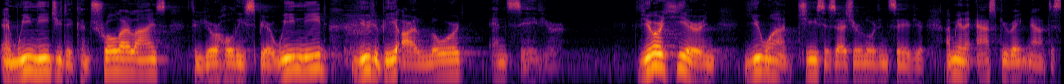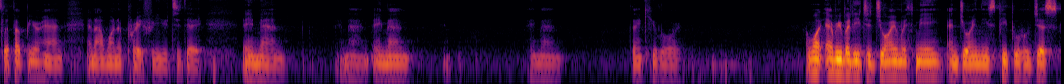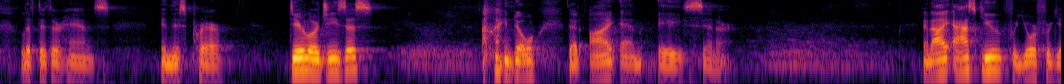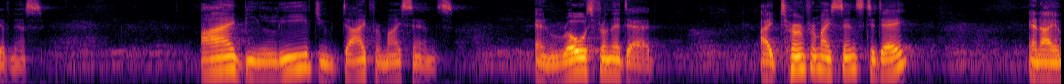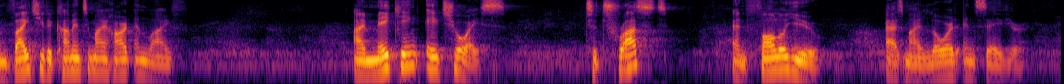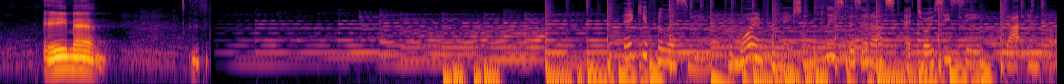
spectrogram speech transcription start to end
and we need you to control our lives through your Holy Spirit. We need you to be our Lord and Savior. If you're here and you want Jesus as your Lord and Savior, I'm going to ask you right now to slip up your hand, and I want to pray for you today. Amen. Amen. Amen. Amen. Thank you, Lord. I want everybody to join with me and join these people who've just lifted their hands in this prayer. Dear Lord Jesus, I know that I am a sinner. And I ask you for your forgiveness. I believed you died for my sins and rose from the dead. I turn from my sins today and I invite you to come into my heart and life. I'm making a choice to trust and follow you as my Lord and Savior. Amen. Thank you for listening. For more information, please visit us at joycc.info.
